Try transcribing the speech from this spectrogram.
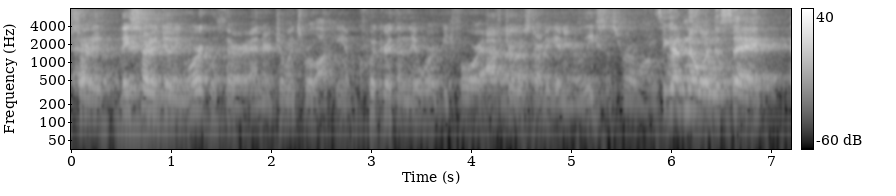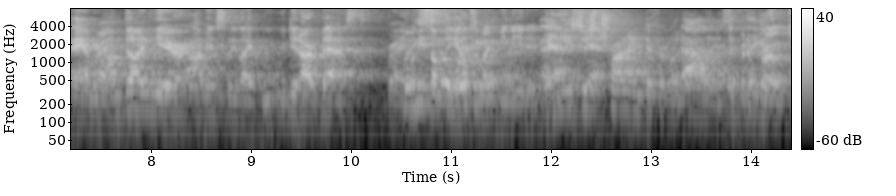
started they started doing work with her, and her joints were locking up quicker than they were before. After we started getting releases for a long time. So you got to know when to say, "Hey, I'm, Right. I'm done here." Obviously, like we, we did our best, Right. but But he's something still else working might be needed. And Yeah, he's just yeah. trying different modalities. Different thing is, approach.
